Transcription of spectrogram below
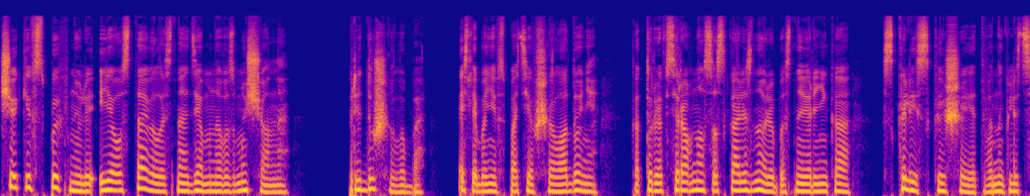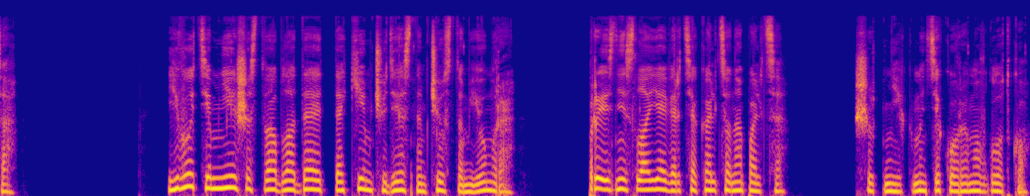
Щеки вспыхнули, и я уставилась на демона возмущенно. Придушила бы, если бы не вспотевшие ладони, которые все равно соскользнули бы с наверняка склизкой шеи этого наглеца. «Его темнейшество обладает таким чудесным чувством юмора», произнесла я, вертя кольцо на пальце. Шутник, мантикор ему в глотку.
